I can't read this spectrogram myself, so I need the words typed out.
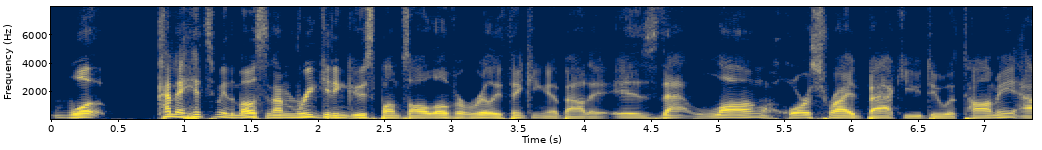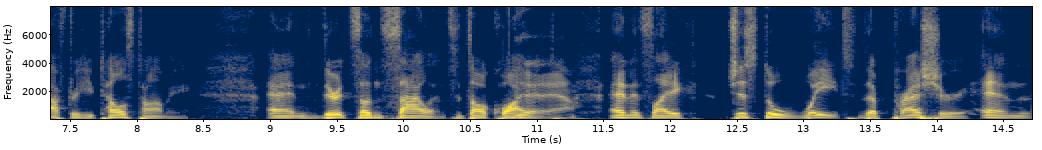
what kind of hits me the most, and I'm re getting goosebumps all over, really thinking about it, is that long horse ride back you do with Tommy after he tells Tommy, and there it's in silence, it's all quiet Yeah, and it's like just the weight, the pressure, and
